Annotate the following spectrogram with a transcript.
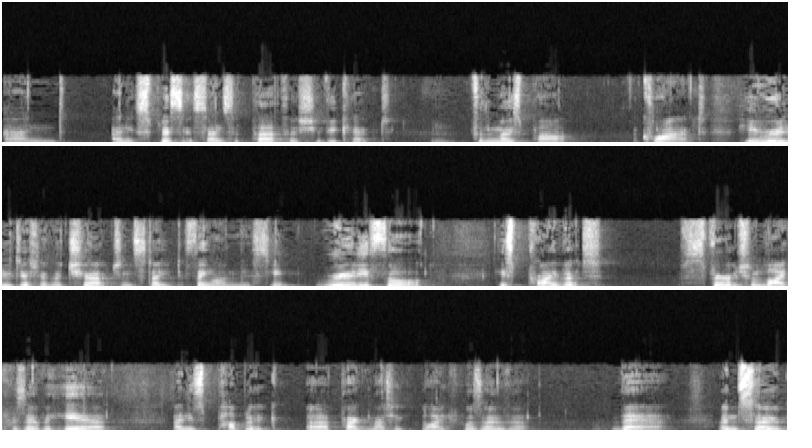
and an explicit sense of purpose should be kept, mm. for the most part, quiet. He really did have a church and state thing on this. He really thought his private spiritual life was over here and his public uh, pragmatic life was over there. And so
